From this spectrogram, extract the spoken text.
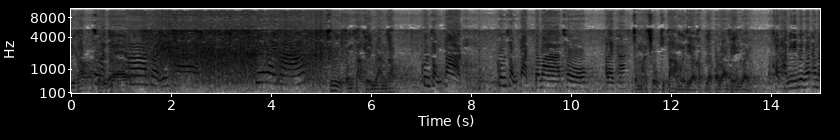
ดีครับ สวัสดีค่ะสวัสดีค่ะ ชื่ออะไรคะ ชื่อสมศักดิ์เหมรันครับ คุณสมศักดิ์ คุณสมศักดิ์จะมาโชว์อะไรคะ จะมาโชว์กีตาร์มือเดียวครับ แล้วก็ร้องเพลงด้วย ขอถามอีกนิดนึงว่าทำไม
